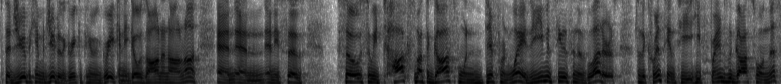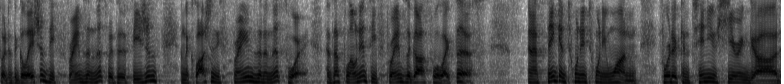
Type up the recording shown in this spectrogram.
to the Jew became a Jew, to the Greek became a Greek, and he goes on and on and on. And, and, and he says, So, so he talks about the gospel in different ways. You even see this in his letters. To the Corinthians, he, he frames the gospel in this way. To the Galatians, he frames it in this way. To the Ephesians and the Colossians, he frames it in this way. To the Thessalonians, he frames the gospel like this. And I think in 2021, if we're to continue hearing God,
